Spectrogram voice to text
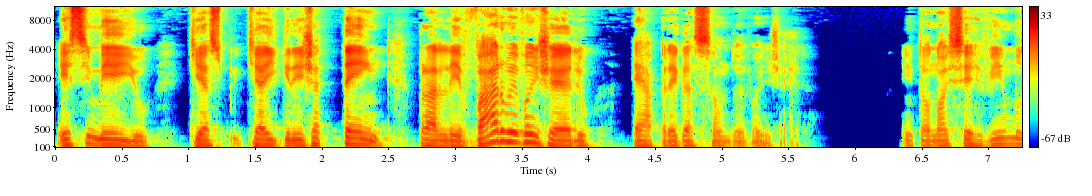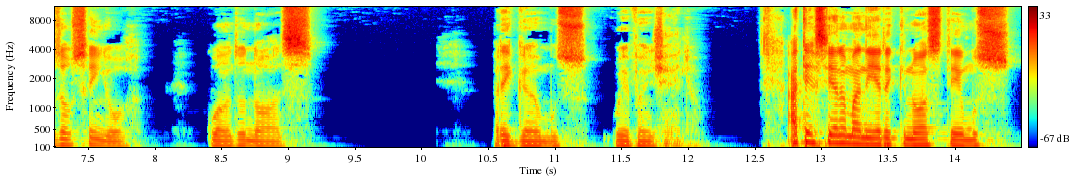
esse meio que, as, que a igreja tem para levar o Evangelho é a pregação do Evangelho. Então nós servimos ao Senhor quando nós pregamos o Evangelho. A terceira maneira que nós temos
